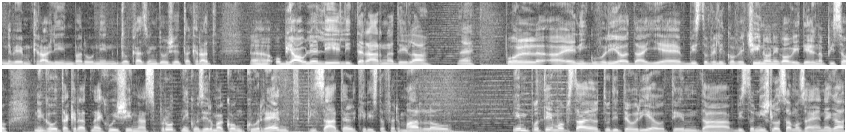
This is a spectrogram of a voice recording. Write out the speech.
ne vem, kralji in baroni in kdo, kaj vem, kdo že takrat uh, objavljali literarna dela. Ne? Pol eni govorijo, da je v bistvu veliko večino njegovih del napisal njegov takrat najhujši nasprotnik oziroma konkurent, pisatelj Christopher Marlowe. In potem obstajajo tudi teorije o tem, da v bistvu ni šlo samo za enega,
